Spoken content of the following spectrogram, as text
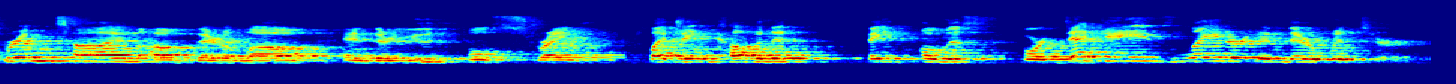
springtime of their love and their youthful strength, pledging covenant faithfulness for decades later in their winter,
